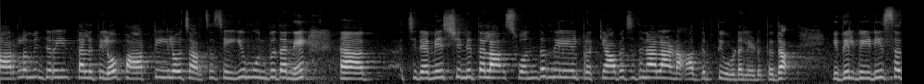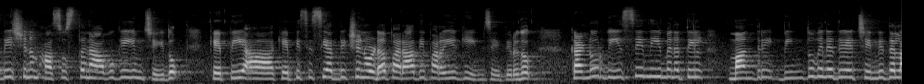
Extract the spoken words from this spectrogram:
പാർലമെന്ററി തലത്തിലോ പാർട്ടിയിലോ ചർച്ച ചെയ്യും മുൻപ് തന്നെ രമേശ് ചെന്നിത്തല സ്വന്തം നിലയിൽ പ്രഖ്യാപിച്ചതിനാലാണ് അതിർത്തി ഉടലെടുത്തത്. ഇതിൽ വി ഡി സതീശനും അസ്വസ്ഥനാവുകയും ചെയ്തു. K P K P C C അധ്യക്ഷനോട് പരാതി പറയുകയും ചെയ്തിരുന്നു. കണ്ണൂർ വി സി നിയമനത്തിൽ മന്ത്രി ബിന്ദുവിനെതിരെ ചെന്നിത്തല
